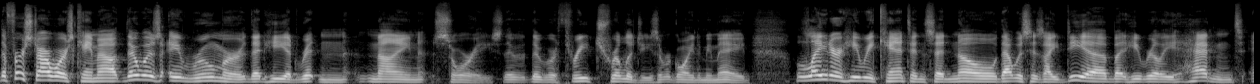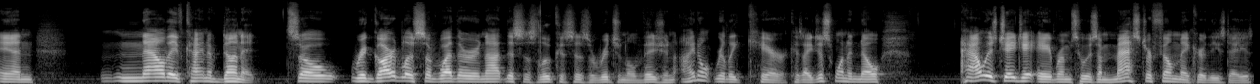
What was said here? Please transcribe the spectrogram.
the first Star Wars came out, there was a rumor that he had written nine stories. There, there were three trilogies that were going to be made. Later, he recanted and said, no, that was his idea, but he really hadn't. And now they've kind of done it. So, regardless of whether or not this is Lucas's original vision, I don't really care because I just want to know how is J.J. Abrams, who is a master filmmaker these days,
